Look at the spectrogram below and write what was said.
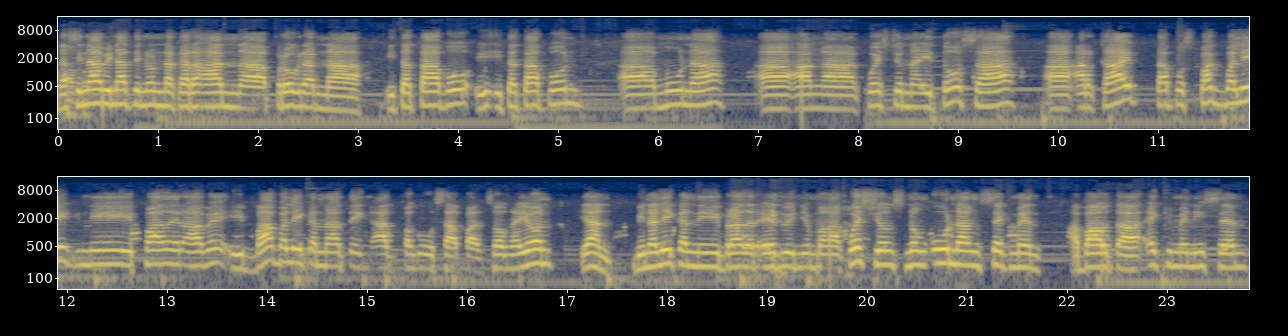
na sinabi natin noong nakaraan na program na itatabo, itatapon ah, muna ah, ang ah, question na ito sa ah, archive. Tapos pagbalik ni Father Abe, ibabalikan natin at pag-uusapan. So ngayon, yan, binalikan ni Brother Edwin yung mga questions nung unang segment about ah, ecumenism.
